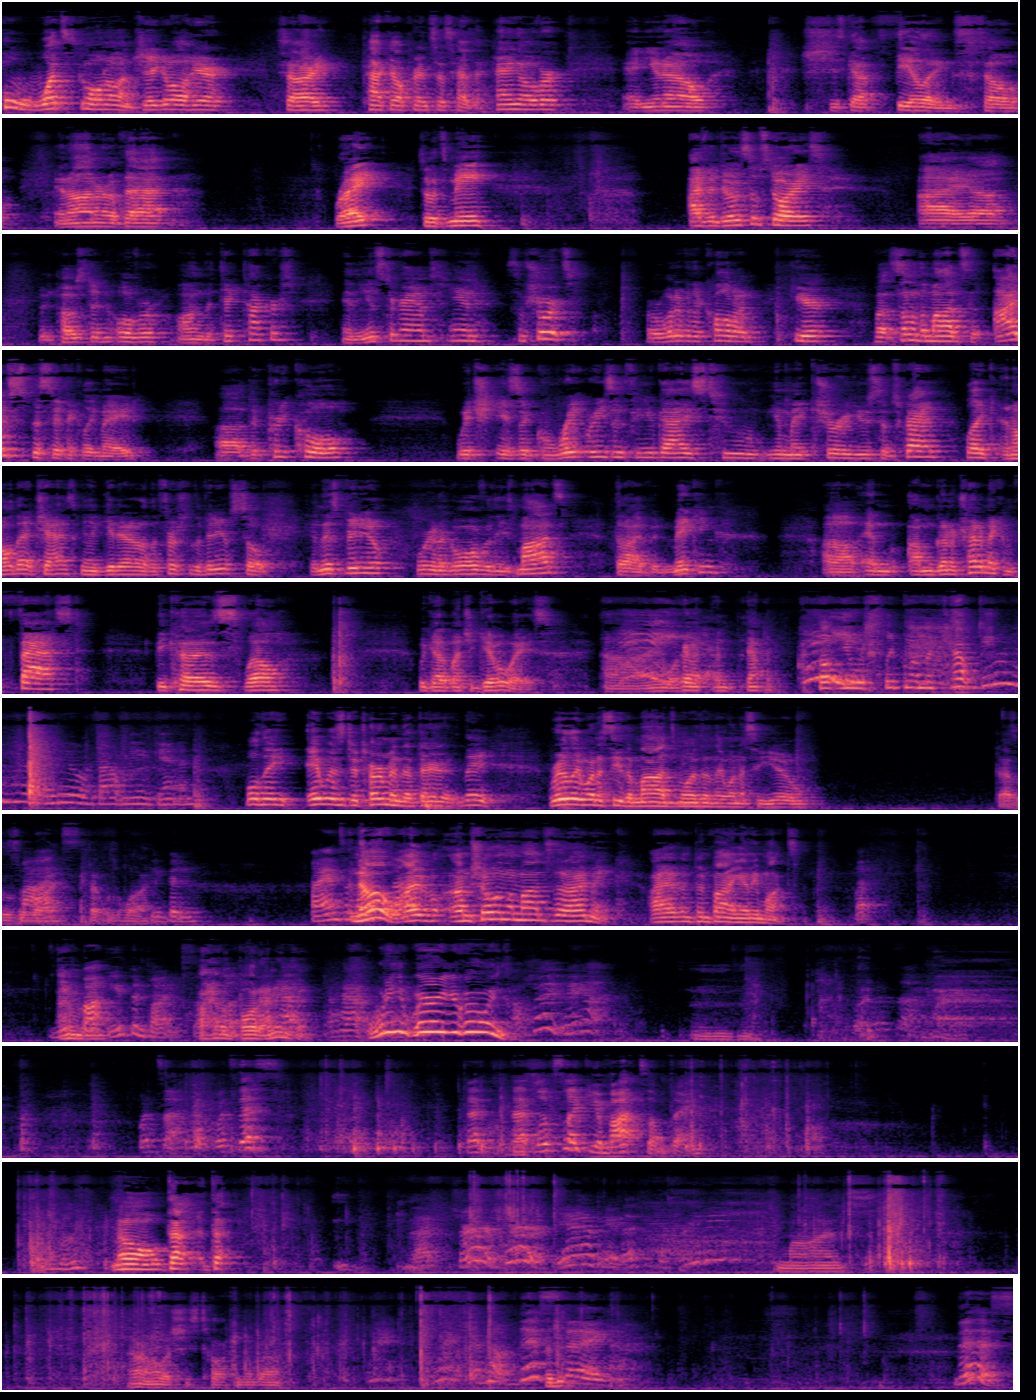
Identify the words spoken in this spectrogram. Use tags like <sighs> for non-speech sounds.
What's going on? Jacob here. Sorry, Pack-Out Princess has a hangover, and you know, she's got feelings. So, in honor of that, right? So it's me. I've been doing some stories. I uh, been posting over on the TikTokers and the Instagrams and some shorts or whatever they're called on here about some of the mods that I've specifically made. Uh, they're pretty cool which is a great reason for you guys to you know, make sure you subscribe, like, and all that jazz. Gonna get out of the first of the video. So in this video, we're gonna go over these mods that I've been making. Uh, and I'm gonna try to make them fast because, well, we got a bunch of giveaways. Uh, hey. and we're gonna, and now, I hey. thought you were sleeping on the couch. Do You're doing another video without me again. Well, they, it was determined that they're, they really want to see the mods more than they want to see you. That was mods. a lie. That was a lie. You've been Buying some No, I've, I'm showing the mods that I make. I haven't been buying any mods. What? You've, bought, you've been buying stuff. I haven't Look, bought anything. I have, I have. What are you, where are you going? I'll show you, hang on. Mm -hmm. What's that? What's that? What's this? That, that looks like you bought something. Mm -hmm. No, that, that. That, sure, sure. Yeah, okay, that's a freebie. Mods. I don't know what she's talking about. What about this thing? This.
